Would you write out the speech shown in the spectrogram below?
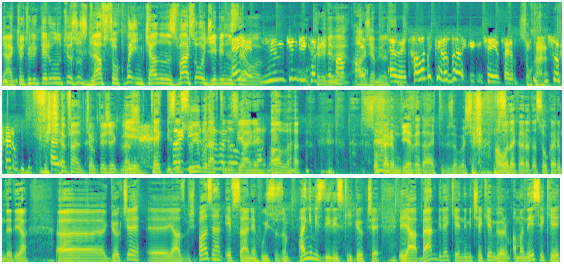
Yani kötülükleri unutuyorsunuz. Laf sokma imkanınız varsa o cebinizde. Evet o... mümkün değil o kredimi kaçırmam. harcamıyorsunuz. Evet havada karada şey yaparım. Sokarım. Sokarım. Peki efendim çok teşekkürler. İyi. Tek bize Böyle suyu İngilizce bıraktınız böyle yani. gerçekten. Vallahi. Sokarım diye veda etti bize Başak. Havada karada sokarım dedi ya. Ee, Gökçe e, yazmış. Bazen efsane huysuzum. Hangimiz değiliz ki Gökçe? Ya ben bile kendimi çekemiyorum ama neyse ki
